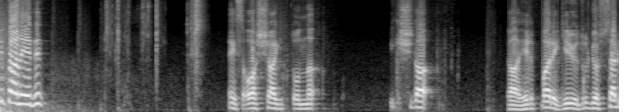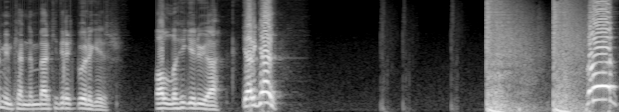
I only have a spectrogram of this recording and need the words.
Bir tane yedin. Neyse o aşağı gitti onda. Bir kişi daha... Ya herif var ya geliyor. Dur göstermeyeyim kendimi. Belki direkt böyle gelir. Vallahi geliyor ya. Gel gel. Lan!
